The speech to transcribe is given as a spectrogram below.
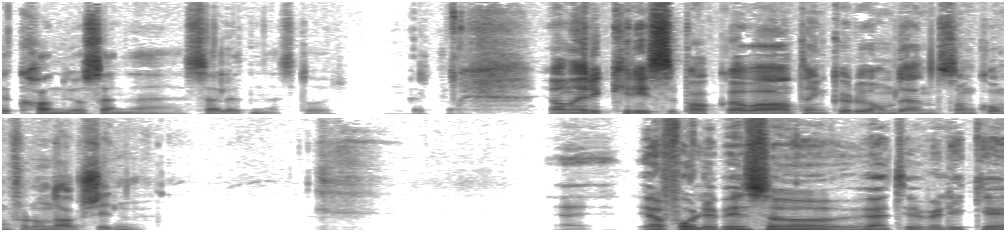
det kan jo sende, selge til neste år. Jan Erik, krisepakka, hva tenker du om den som kom for noen dager siden? Ja, Foreløpig så vet vi vel ikke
